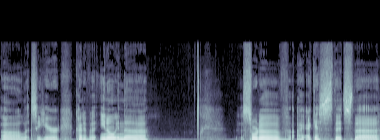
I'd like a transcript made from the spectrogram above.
Uh, let's see here, kind of you know in the sort of I, I guess it's the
